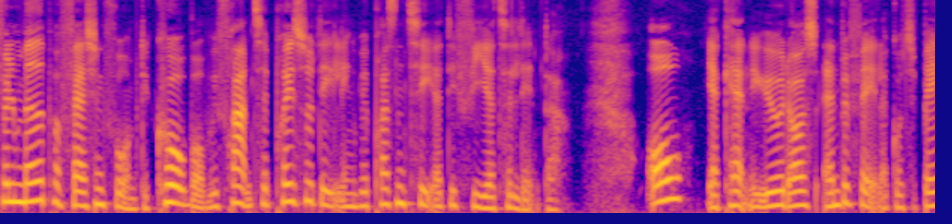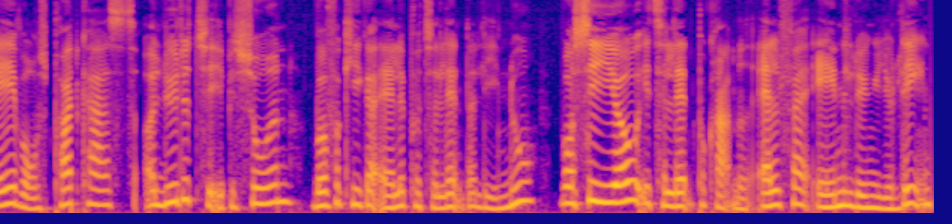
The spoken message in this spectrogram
Følg med på fashionforum.dk, hvor vi frem til prisuddelingen vil præsentere de fire talenter. Og jeg kan i øvrigt også anbefale at gå tilbage i vores podcast og lytte til episoden Hvorfor kigger alle på talenter lige nu? Hvor CEO i talentprogrammet Alfa, Ane Lynge Jolén,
